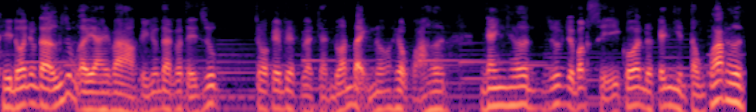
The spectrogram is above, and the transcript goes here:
khi đó chúng ta ứng dụng AI vào thì chúng ta có thể giúp cho cái việc là chẩn đoán bệnh nó hiệu quả hơn nhanh hơn giúp cho bác sĩ có được cái nhìn tổng quát hơn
